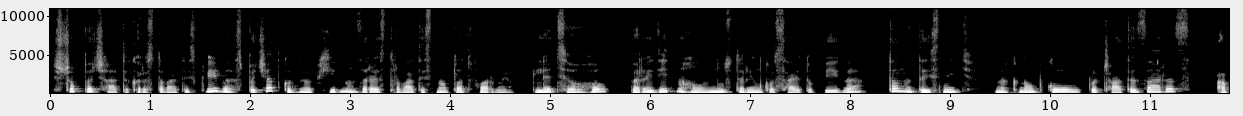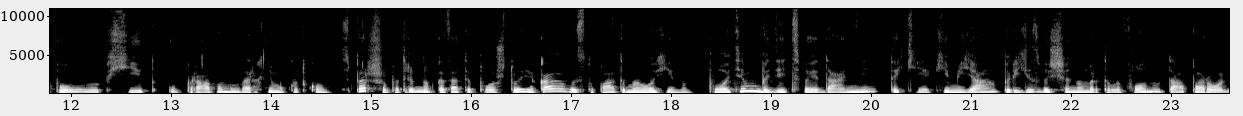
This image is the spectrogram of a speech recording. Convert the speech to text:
Щоб почати користуватись Quiga, спочатку необхідно зареєструватись на платформі. Для цього перейдіть на головну сторінку сайту Quiga та натисніть на кнопку Почати зараз або вхід у правому верхньому кутку. Спершу потрібно вказати пошту, яка виступатиме логіном. Потім введіть свої дані, такі як ім'я, прізвище, номер телефону та пароль,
